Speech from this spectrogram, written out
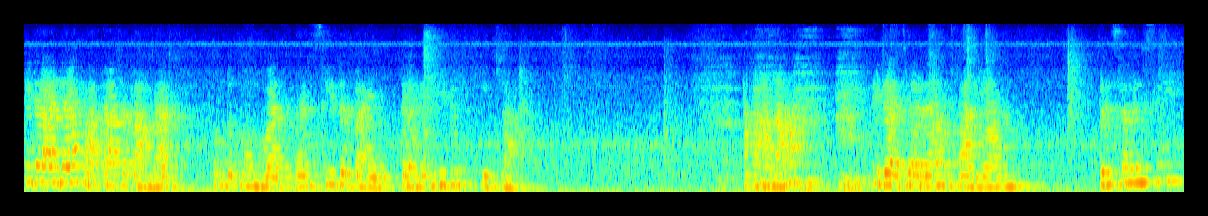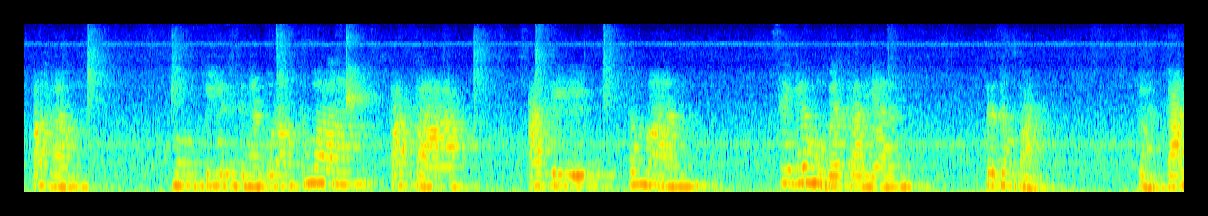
Tidak ada kata terlambat untuk membuat versi terbaik dari hidup kita. Anak-anak, tidak jarang kalian berselisih paham mungkin dengan orang tua, kakak, adik, teman, sehingga membuat kalian bertempat, bahkan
